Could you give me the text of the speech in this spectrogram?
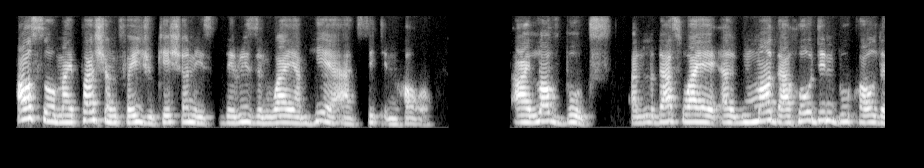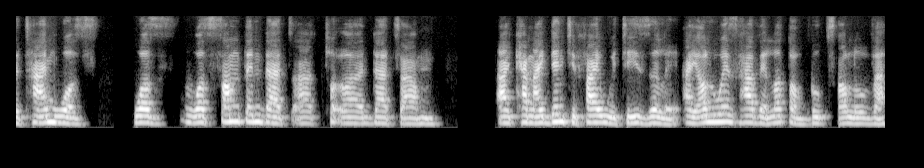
Also, my passion for education is the reason why I'm here at Seton Hall. I love books. And that's why a mother holding book all the time was was was something that uh, uh, that um, I can identify with easily. I always have a lot of books all over,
